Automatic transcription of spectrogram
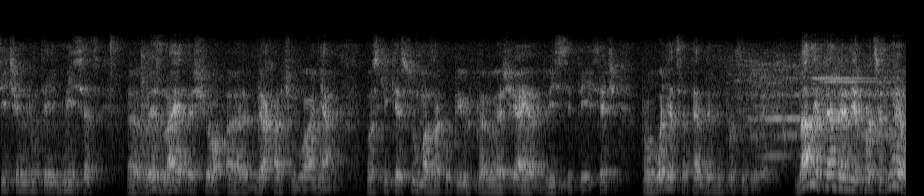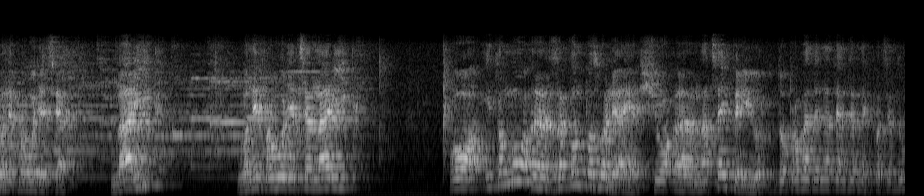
січень-лютий місяць. Е, Ви знаєте, що е, для харчування, оскільки сума закупівель перевищає 200 тисяч, проводяться тендерні процедури. Дані тендерні процедури вони проводяться на рік. Вони проводяться на рік. О, і тому е, закон дозволяє, що е, на цей період до проведення тендерних процедур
